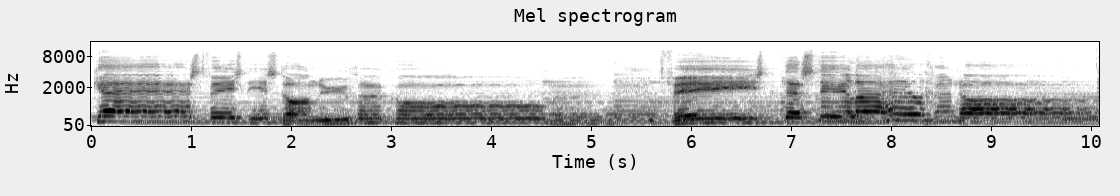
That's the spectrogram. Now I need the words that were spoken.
Kerstfeest is dan nu gekomen, het feest der stille heilige nacht.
